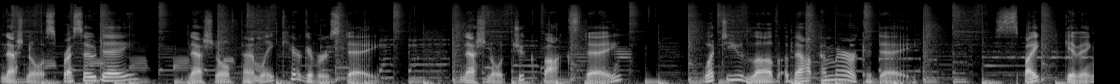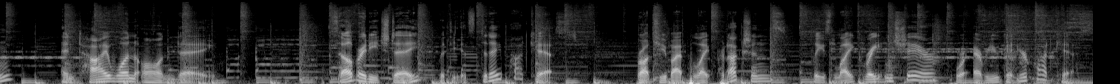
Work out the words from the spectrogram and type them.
National Espresso Day, National Family Caregivers Day, National Jukebox Day, What Do You Love About America Day, Spike Giving, and Tie One On Day. Celebrate each day with the It's Today podcast. Brought to you by Polite Productions. Please like, rate, and share wherever you get your podcasts.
